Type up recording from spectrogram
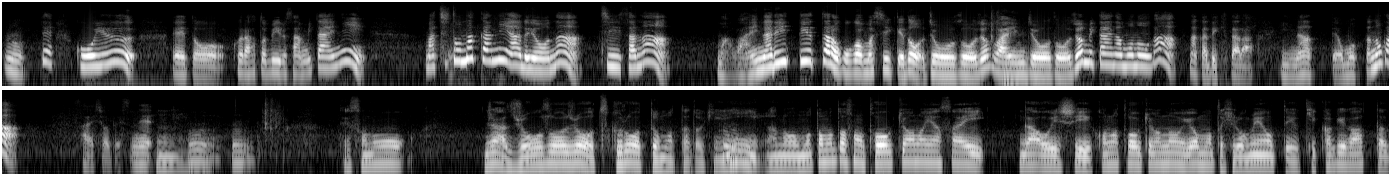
うん、うん、で、こういうえーと、クラフトビールさんみたいに街の中にあるような小さな、まあ、ワイナリーって言ったらおこがましいけど醸造所ワイン醸造所みたいなものがなんかできたらいいなって思ったのが最初ですね。うん。うんうん、でそのじゃあ醸造所を作ろうって思った時に、うん、もともとその東京の野菜が美味しいこの東京農業をもっと広めようっていうきっかけがあったっ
